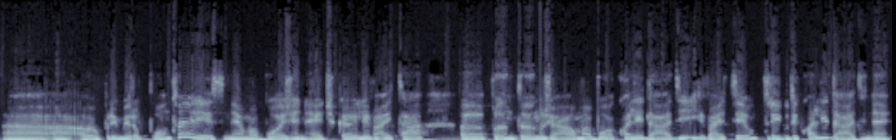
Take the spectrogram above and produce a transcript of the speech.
A, a, o primeiro ponto é esse, né? Uma boa genética, ele vai estar tá, uh, plantando já uma boa qualidade e vai ter um trigo de qualidade, né?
